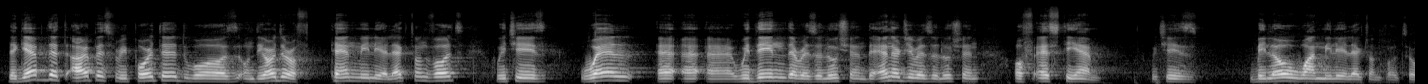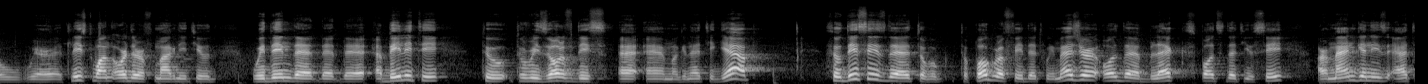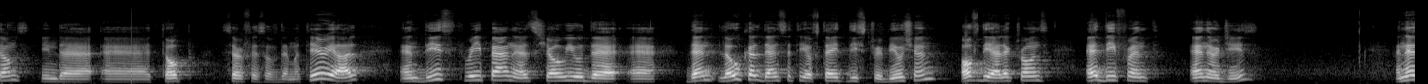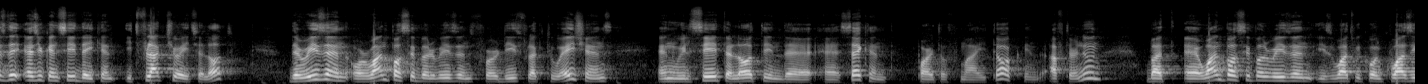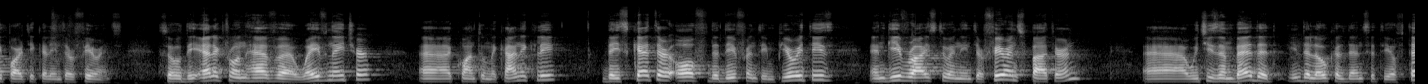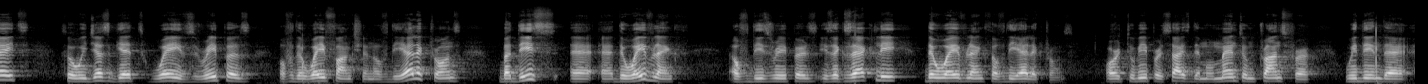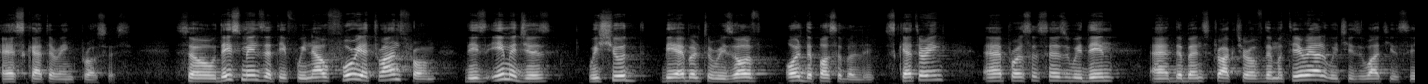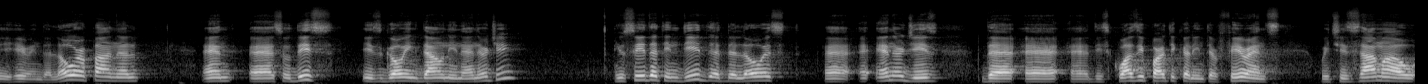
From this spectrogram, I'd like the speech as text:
The gap that ARPES reported was on the order of 10 milli electron volts, which is well uh, uh, uh, within the resolution, the energy resolution of STM, which is below 1 milli electron volt. So we're at least one order of magnitude within the, the, the ability to, to resolve this uh, uh, magnetic gap. So this is the top topography that we measure. All the black spots that you see are manganese atoms in the uh, top surface of the material. And these three panels show you the uh, den local density of state distribution of the electrons at different energies. And as, the, as you can see, they can, it fluctuates a lot. The reason, or one possible reason for these fluctuations, and we'll see it a lot in the uh, second part of my talk in the afternoon, but uh, one possible reason is what we call quasi-particle interference. So the electron have a wave nature, uh, quantum mechanically. They scatter off the different impurities and give rise to an interference pattern, uh, which is embedded in the local density of states. So we just get waves, ripples of the wave function of the electrons, but this, uh, uh, the wavelength of these ripples is exactly the wavelength of the electrons, or to be precise, the momentum transfer within the uh, scattering process. So this means that if we now Fourier transform these images, we should be able to resolve all the possible scattering uh, processes within uh, the band structure of the material, which is what you see here in the lower panel. And uh, so this is going down in energy. You see that indeed at the lowest energies, the, uh, uh, this quasi-particle interference, which is somehow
